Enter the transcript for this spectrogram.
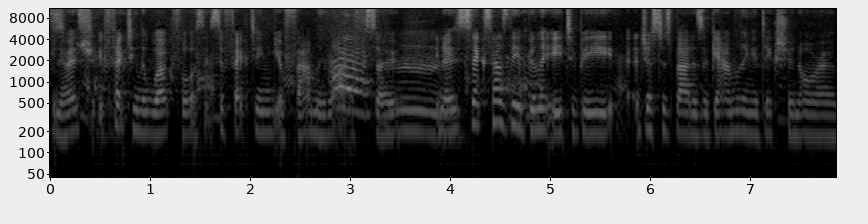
You know, it's affecting the workforce, it's affecting your family life. So, you know, mm. sex has the ability to be just as bad as a gambling addiction or a,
